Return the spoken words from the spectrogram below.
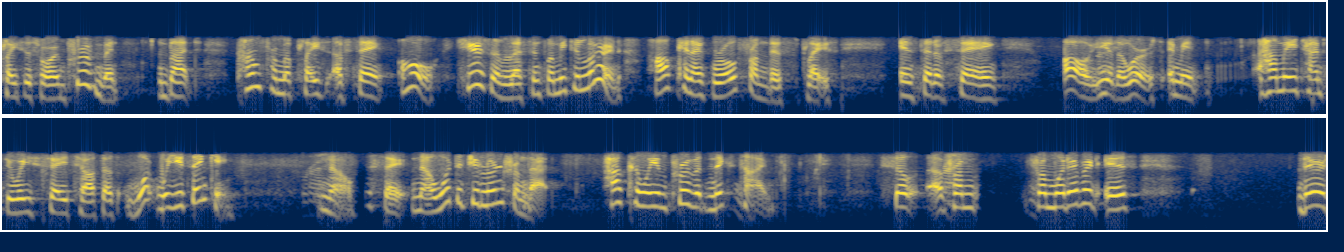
places for improvement, but come from a place of saying, "Oh, here's a lesson for me to learn. How can I grow from this place?" Instead of saying, "Oh, you're the worst." I mean, how many times do we say to ourselves, "What were you thinking?" Right. No, just say, "Now, what did you learn from that? How can we improve it next time?" So, uh, right. from from whatever it is, there are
